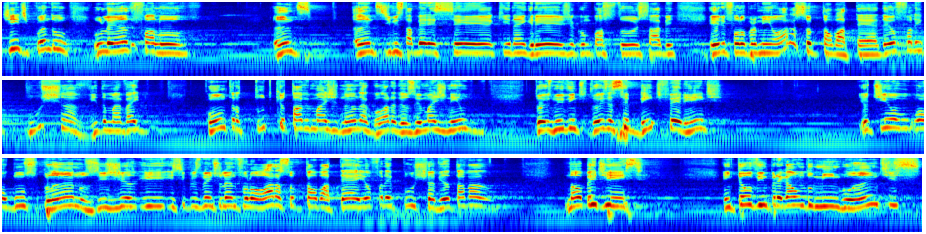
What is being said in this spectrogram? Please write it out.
Gente, quando o Leandro falou, antes antes de me estabelecer aqui na igreja como pastor, sabe? Ele falou para mim, ora sobre Taubaté. Daí eu falei, puxa vida, mas vai contra tudo que eu estava imaginando agora, Deus. Eu imaginei um 2022 ia ser bem diferente. Eu tinha alguns planos e, e, e simplesmente o Leandro falou, ora sobre Taubaté. E eu falei, puxa vida, eu estava na obediência. Então eu vim pregar um domingo antes,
